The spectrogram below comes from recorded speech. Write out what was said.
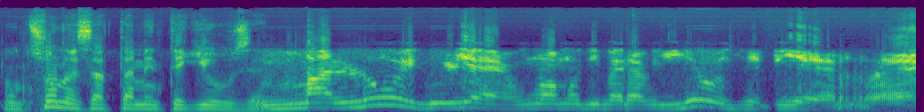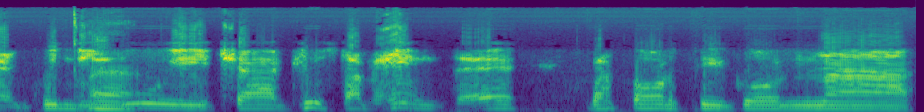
non sono esattamente chiuse. Ma lui, Guglielmo, è un uomo di meravigliosi, Pierre, eh, quindi Eh. lui ha giustamente eh, rapporti con eh,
